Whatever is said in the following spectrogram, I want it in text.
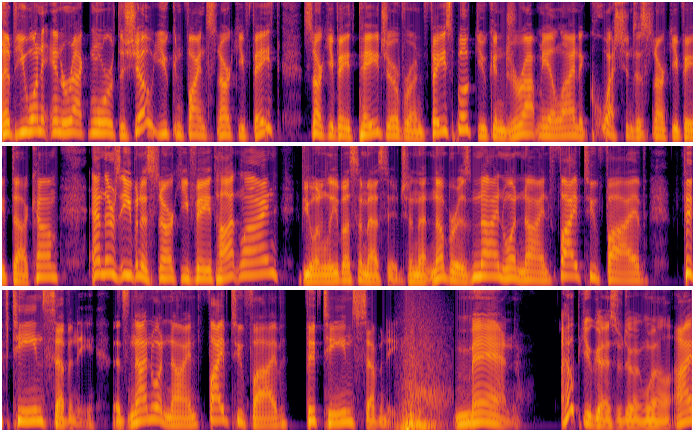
If you want to interact more with the show, you can find Snarky Faith, Snarky Faith page over on Facebook. You can drop me a line at questions at snarkyfaith.com. And there's even a Snarky Faith hotline if you want to leave us a message. And that number is 919 525 1570. That's 919 525 1570. Man, I hope you guys are doing well. I,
